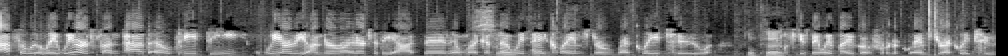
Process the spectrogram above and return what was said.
Absolutely. We are SunPath Ltd. We are the underwriter to the admin, and like I said, we pay claims directly to Okay. excuse me, we pay claims directly to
